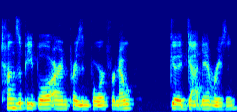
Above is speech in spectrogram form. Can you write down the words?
tons of people are in prison for for no good goddamn reason.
